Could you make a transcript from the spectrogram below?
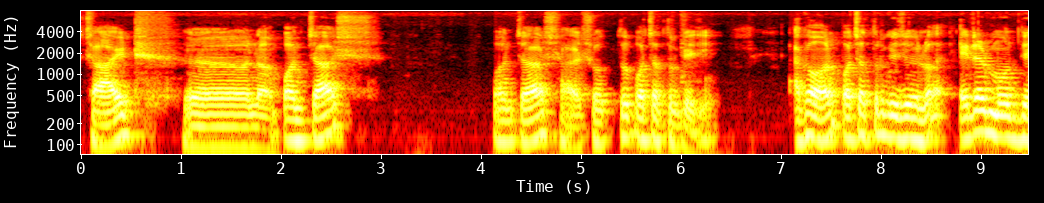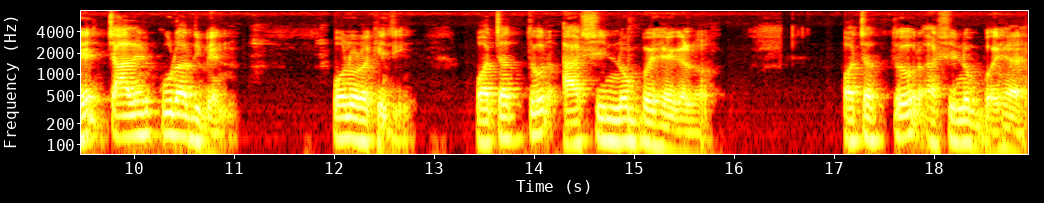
ষাট না, পঞ্চাশ পঞ্চাশ, ষাট, সত্তর, পঁচাত্তর কেজি। এখন পঁচাত্তর কেজি হলো, এটার মধ্যে চালের কুড়া দিবেন, পনেরো কেজি। পঁচাত্তর, আশি, নব্বই হয়ে গেল। পঁচাত্তর, আশি, নব্বই হ্যাঁ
